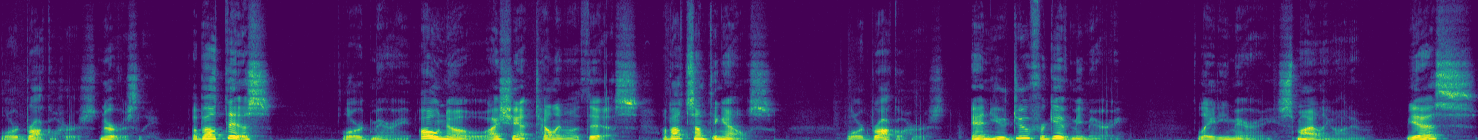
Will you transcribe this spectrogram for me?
Lord Brocklehurst, nervously. About this? Lord Mary. Oh, no, I shan't tell him of this. About something else. Lord Brocklehurst. And you do forgive me, Mary? Lady Mary, smiling on him. Yes,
